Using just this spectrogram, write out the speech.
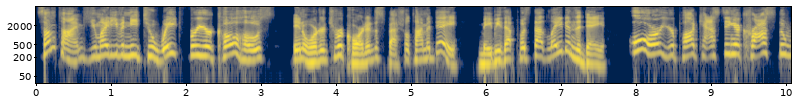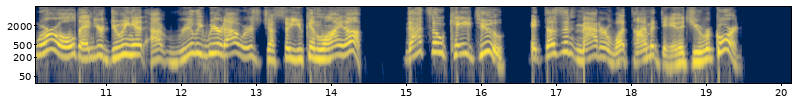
Sometimes you might even need to wait for your co host in order to record at a special time of day. Maybe that puts that late in the day. Or you're podcasting across the world and you're doing it at really weird hours just so you can line up. That's okay too. It doesn't matter what time of day that you record.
